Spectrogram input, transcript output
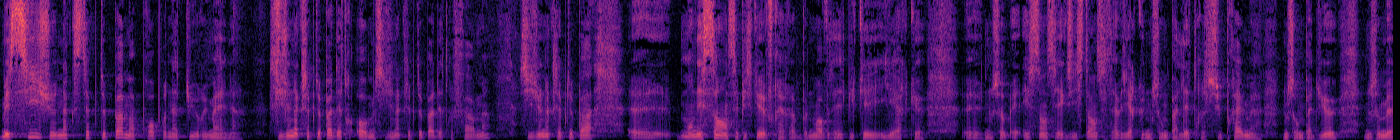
mais si je n'accepte pas ma propre nature humaine, si je n'accepte pas d'être homme, si je n'accepte pas d'être femme, si je n'accepte pas euh, mon essence, puisque frère Benoît vous a expliqué hier que euh, nous sommes essence et existence, ça veut dire que nous ne sommes pas l'être suprême, nous ne sommes pas Dieu, nous sommes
